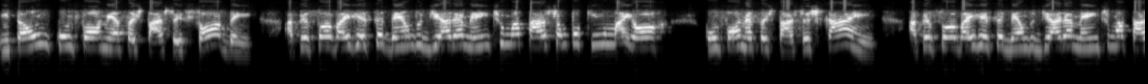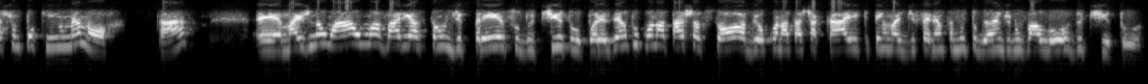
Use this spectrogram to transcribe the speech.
Então, conforme essas taxas sobem, a pessoa vai recebendo diariamente uma taxa um pouquinho maior. Conforme essas taxas caem, a pessoa vai recebendo diariamente uma taxa um pouquinho menor, tá? É, mas não há uma variação de preço do título, por exemplo, quando a taxa sobe ou quando a taxa cai, que tem uma diferença muito grande no valor do título.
